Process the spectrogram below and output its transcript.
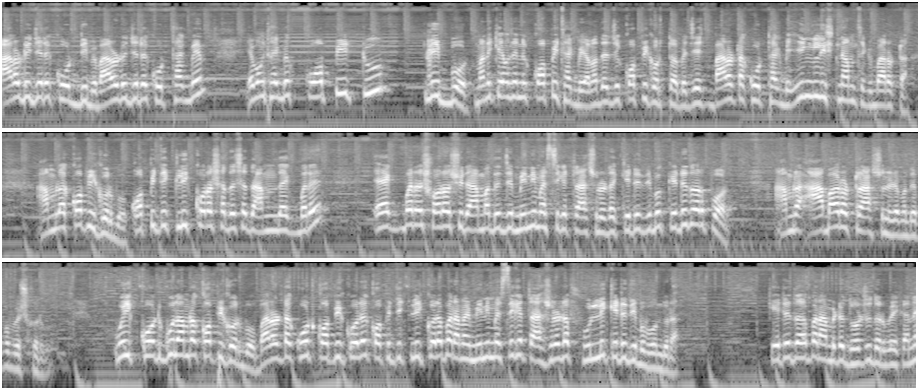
বারো ডিজিটের কোড দিবে, বারো ডিজিটের কোড থাকবে এবং থাকবে কপি টু ক্লিপবোর্ড মানে কি আমাদের কপি থাকবে, আমাদের যে কপি করতে হবে, যে বারোটা কোড থাকবে ইংলিশ নাম থাকবে বারোটা। আমরা কপি করব কপিতে ক্লিক করার সাথে সাথে আমরা একবারে একবারে সরাসরি আমাদের যে মিনিমাস থেকে ট্রাস হলো এটা কেটে দিব, কেটে দেওয়ার পর আমরা আবারও ট্রান্সলেটের মধ্যে প্রবেশ করব। ওই কোডগুলো আমরা কপি করব। বারোটা কোড কপি করে কপিতে ক্লিক করার পর আমি মিনিমেস থেকে ট্রান্সলেটটা ফুললি কেটে দিব বন্ধুরা। কেটে দেওয়ার পর আমি একটু ধৈর্য ধরবো এখানে।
